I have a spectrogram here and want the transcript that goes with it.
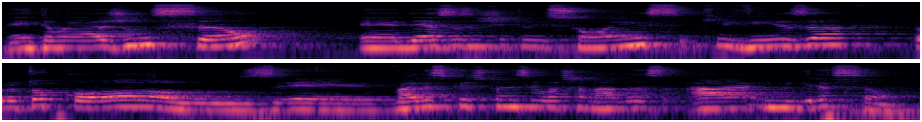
Né? Então, é a junção é, dessas instituições que visa protocolos, é, várias questões relacionadas à imigração.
